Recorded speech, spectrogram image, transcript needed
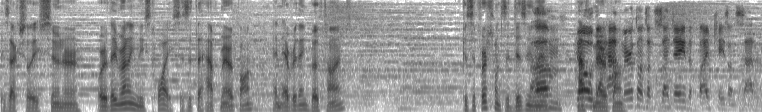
is actually sooner. Or are they running these twice? Is it the half marathon and everything both times? Because the first one's the Disneyland Um, half no, the marathon. half marathon's on Sunday. The 5K's on Saturday.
